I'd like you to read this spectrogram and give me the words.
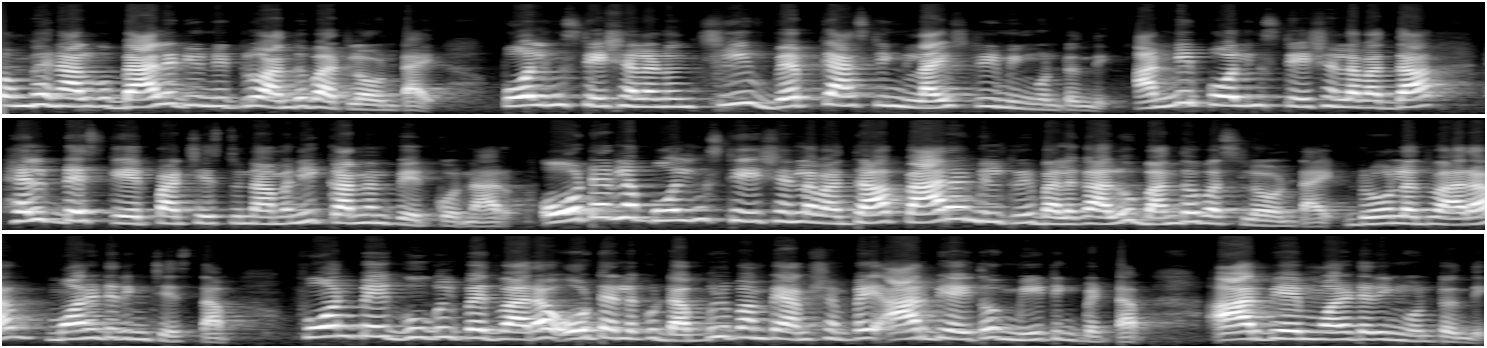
తొంభై నాలుగు బ్యాలెట్ యూనిట్లు అందుబాటులో ఉంటాయి. పోలింగ్ స్టేషన్ల నుంచి వెబ్ కాస్టింగ్ లైవ్ స్ట్రీమింగ్ ఉంటుంది. అన్ని పోలింగ్ స్టేషన్ల వద్ద హెల్ప్ డెస్క్ ఏర్పాటు చేస్తున్నామని కర్ణన్ పేర్కొన్నారు. ఓటర్ల పోలింగ్ స్టేషన్ల వద్ద పారామిలిటరీ బలగాలు బందోబస్తులో ఉంటాయి. డ్రోన్ల ద్వారా మానిటరింగ్ చేస్తాం. ఫోన్ పే గూగుల్ పే ద్వారా ఓటర్లకు డబ్బులు పంపే అంశంపై ఆర్బీఐతో మీటింగ్ పెట్టాం. ఆర్బీఐ మానిటరింగ్ ఉంటుంది.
